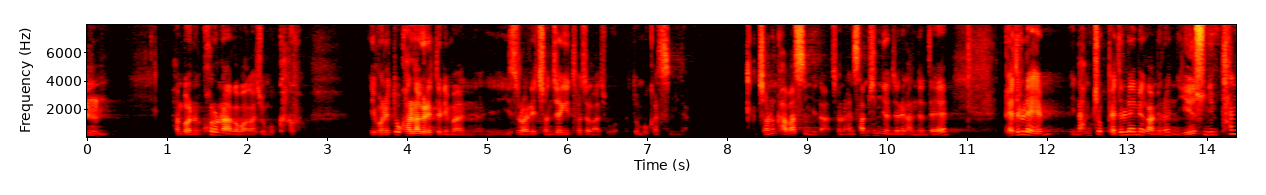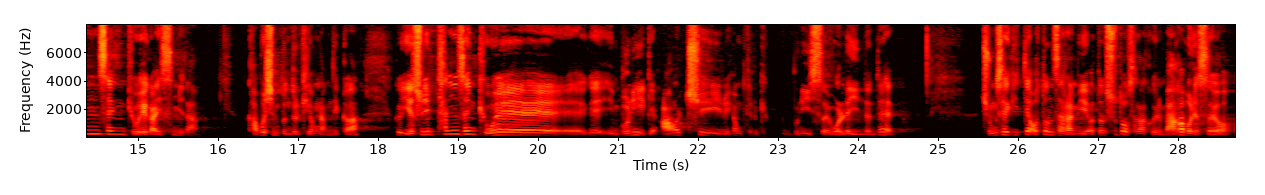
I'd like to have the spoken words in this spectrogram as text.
한 번은 코로나가 와가지고 못 가고 이번에 또 갈라 그랬더니만 이스라엘에 전쟁이 터져가지고 또 못 갔습니다. 저는 가봤습니다. 저는 한 30년 전에 갔는데 베들레헴 남쪽 베들레헴에 가면은 예수님 탄생 교회가 있습니다. 가보신 분들 기억납니까? 그 예수님 탄생 교회의 문이 이렇게 아치 형태로 문이 있어요. 원래 있는데 중세기 때 어떤 사람이 어떤 수도사가 그걸 막아버렸어요.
